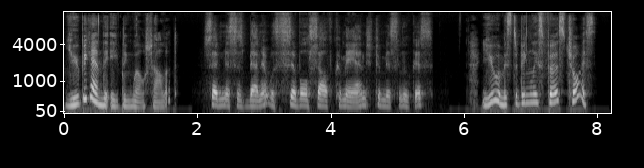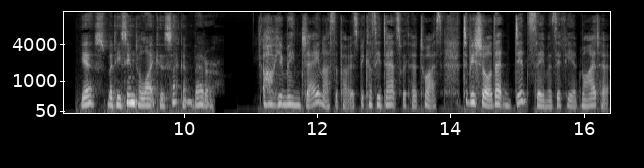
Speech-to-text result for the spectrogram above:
"You began the evening well, Charlotte," said Mrs. Bennet with civil self command to Miss Lucas. "You were Mr. Bingley's first choice." "Yes, but he seemed to like his second better." "Oh, you mean Jane, I suppose, because he danced with her twice. To be sure, that did seem as if he admired her.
